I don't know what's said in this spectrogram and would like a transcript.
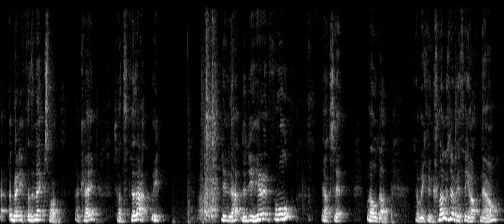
uh, ready for the next one. Okay, so for that we do that. Did you hear it fall? That's it. Well done. So we can close everything up now.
